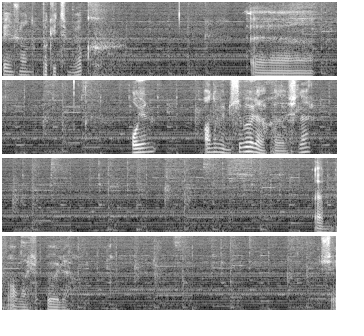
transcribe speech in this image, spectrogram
benim şu anda paketim yok. Eee oyun ana menüsü böyle arkadaşlar. Yani normal böyle şey.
